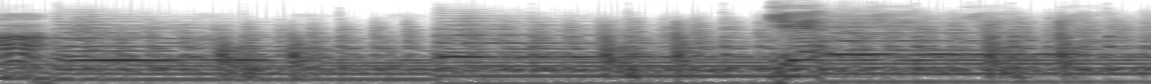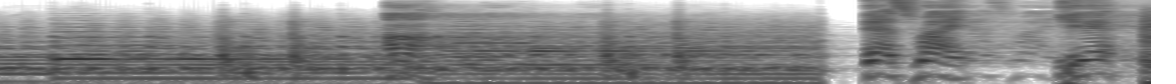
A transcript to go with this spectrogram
Uh. Yeah. That's right. Yeah.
